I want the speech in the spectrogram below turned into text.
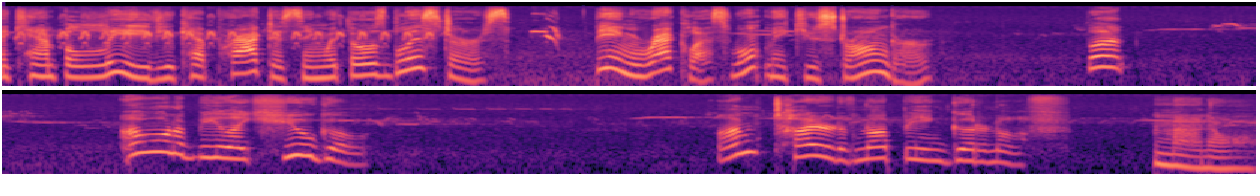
I can't believe you kept practicing with those blisters. Being reckless won't make you stronger. But I want to be like Hugo. I'm tired of not being good enough. Mano.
